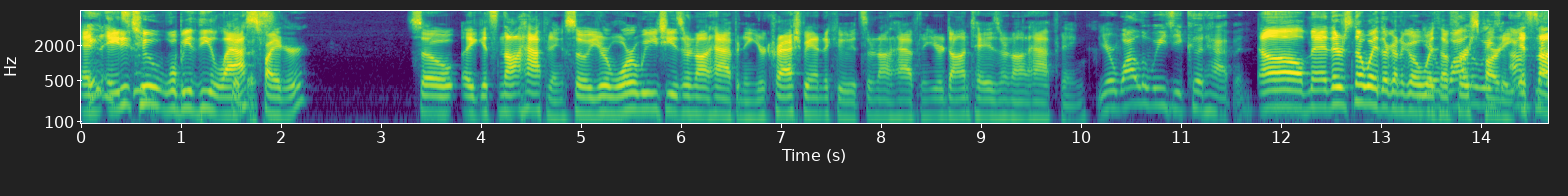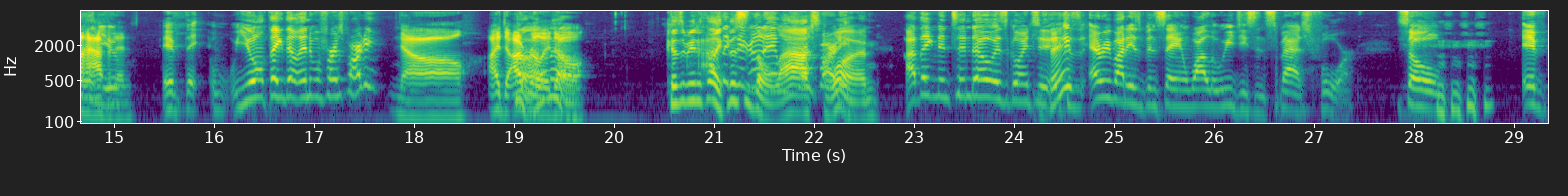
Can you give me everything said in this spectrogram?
and 82, will be the last Goodness. fighter. So like it's not happening. So your Waluigi's are not happening. Your Crash Bandicoots are not happening. Your Dantes are not happening. Your Waluigi could happen. Oh man, there's no way they're gonna go with Your a first party. I'm it's not happening. you. Happening. If they, you don't think they'll end with first party? No, I, d- No, I I really don't don't. Because I mean, it's I like this is the last one. I think Nintendo is going to because everybody has been saying Waluigi since Smash Four. So if,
